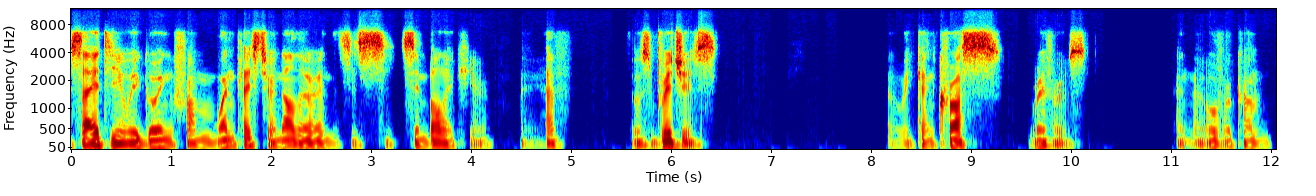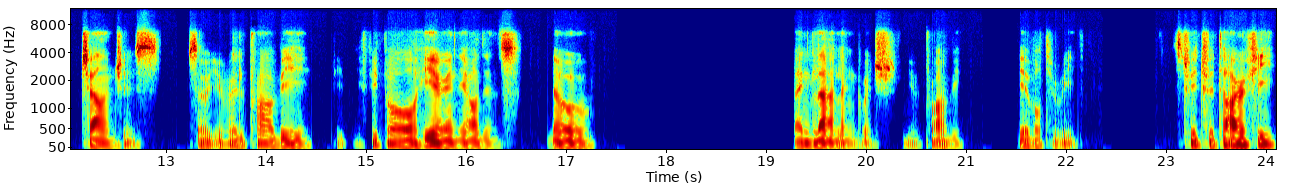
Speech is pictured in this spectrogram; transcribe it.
Society, we're going from one place to another, and this is symbolic here. We have those bridges so we can cross rivers and overcome challenges. So you will probably, if people here in the audience know Bangla language, you probably be able to read. Street photography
